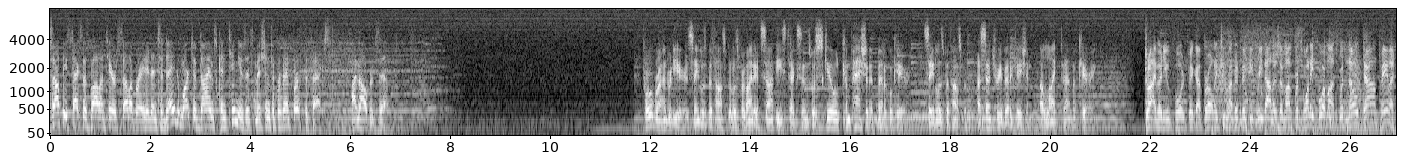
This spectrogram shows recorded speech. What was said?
Southeast Texas volunteers celebrated, and today the March of Dimes continues its mission to prevent birth defects. I'm Albert Zipp. For over 100 years, St. Elizabeth Hospital has provided Southeast Texans with skilled, compassionate medical care. St. Elizabeth Hospital, a century of dedication, a lifetime of caring. Drive a new Ford pickup for only $253 a month for 24 months with no down payment.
